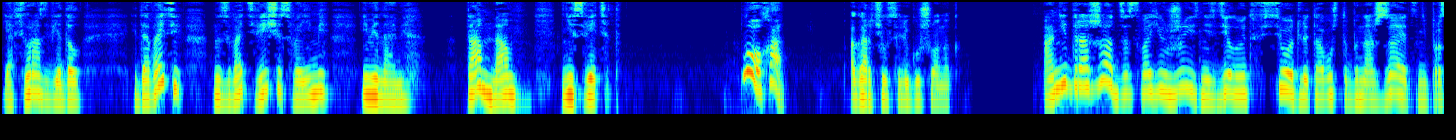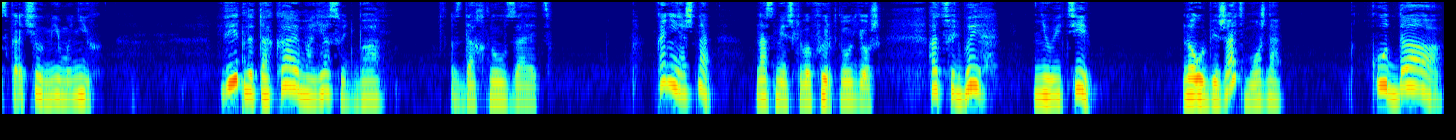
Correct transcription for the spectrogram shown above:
я все разведал, и давайте называть вещи своими именами. — там нам не светит. — Плохо, — огорчился лягушонок. Они дрожат за свою жизнь и сделают все для того, чтобы наш заяц не проскочил мимо них. — Видно, такая моя судьба, — вздохнул заяц. — Конечно, — насмешливо фыркнул еж, — от судьбы не уйти, но убежать можно. — Куда?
